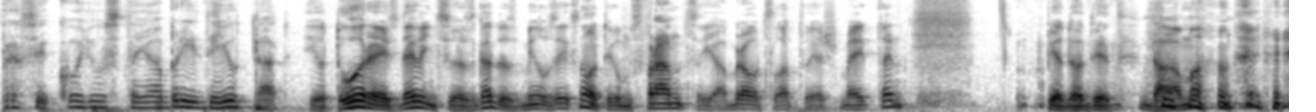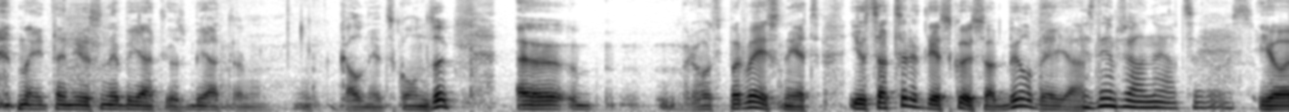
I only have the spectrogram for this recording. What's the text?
prasīju, ko jūs tajā brīdī jutāt. Jo toreiz, 90. gados, milzīgs notikums Francijā brauc latviešu meiteni. Piedodiet, dāma, meiteni, jūs nebijāt, jūs bijāt um, Kalnietes kundze. Uh, brauc par vēstnieci. Jūs atceraties, ko jūs atbildējāt? Es diemžēl neatceros. Jo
